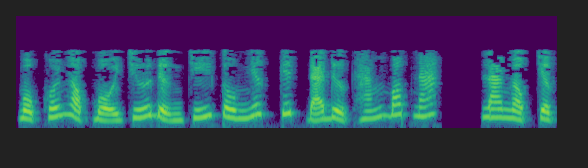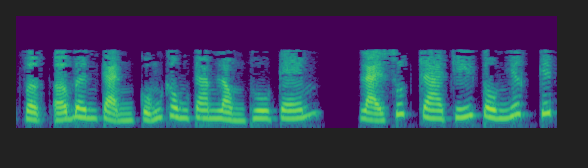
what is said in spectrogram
một khối ngọc bội chứa đựng chí tôn nhất kích đã được hắn bóp nát, La Ngọc chật vật ở bên cạnh cũng không cam lòng thua kém, lại xuất ra chí tôn nhất kích,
